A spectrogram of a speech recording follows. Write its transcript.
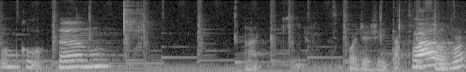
Vamos colocando. Aqui. Você pode ajeitar, por Claro. favor?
